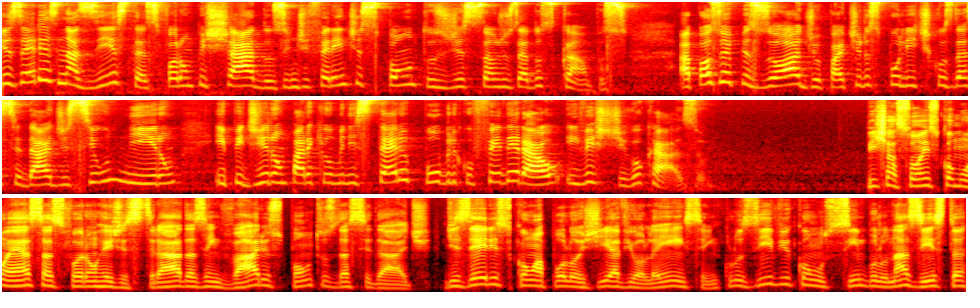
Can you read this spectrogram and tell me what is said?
Dizeres nazistas foram pichados em diferentes pontos de São José dos Campos. Após o episódio, partidos políticos da cidade se uniram e pediram para que o Ministério Público Federal investigue o caso. Pichações como essas foram registradas em vários pontos da cidade. Dizeres com apologia à violência, inclusive com o símbolo nazista,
